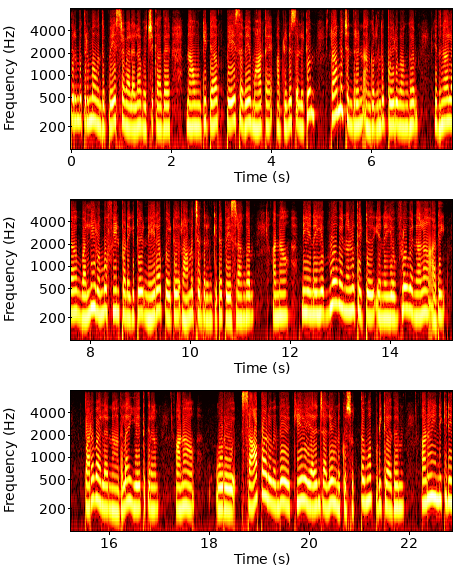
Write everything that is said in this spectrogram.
திரும்ப திரும்ப வந்து பேசுகிற வேலைலாம் வச்சுக்காத. நான் உன்கிட்ட பேசவே மாட்டேன் அப்படின்னு சொல்லிட்டு ராமச்சந்திரன் அங்கேருந்து போயிடுவாங்க. இதனால் வள்ளி ரொம்ப ஃபீல் பண்ணிக்கிட்டு நேராக போயிட்டு ராமச்சந்திரன் கிட்ட பேசுகிறாங்க அண்ணா நீ என்னை எவ்வளோ வேணாலும் திட்டு என்னை எவ்வளோ வேணாலும் அடி. பரவாயில்ல நான் அதெல்லாம் ஏற்றுக்கிறேன் ஆனால் ஒரு சாப்பாடு வந்து கீழே இறைஞ்சாலே உனக்கு சுத்தமாக பிடிக்காது. ஆனால் இன்றைக்கி நீ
